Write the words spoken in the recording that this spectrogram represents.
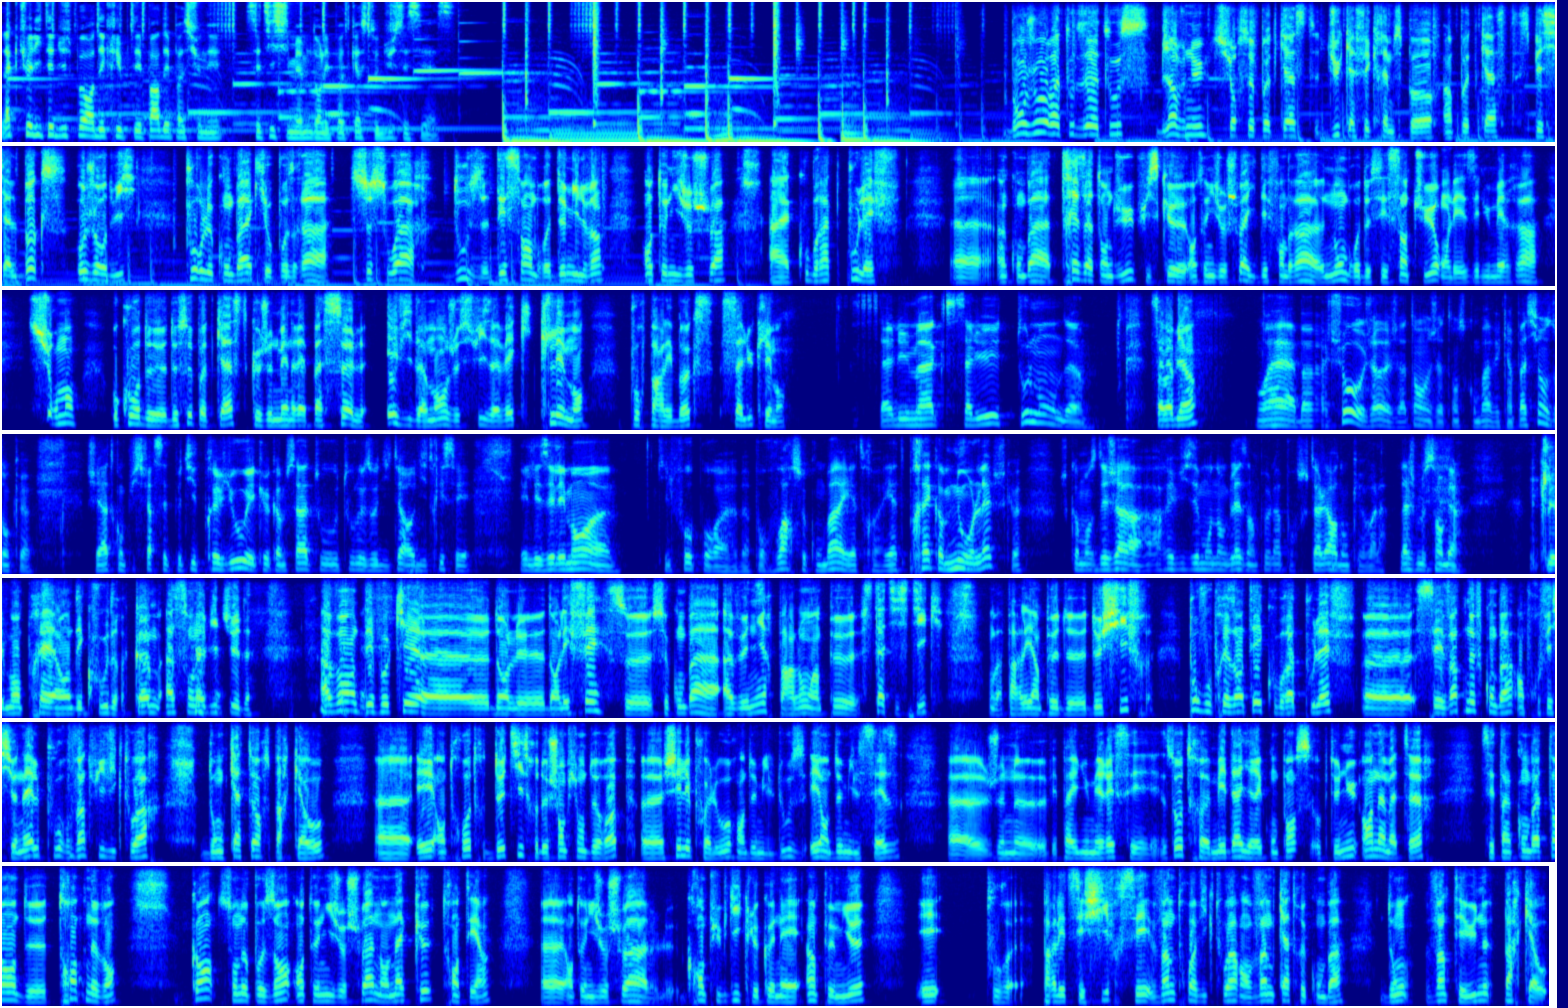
L'actualité du sport décryptée par des passionnés, c'est ici même dans les podcasts du CCS. Bonjour à toutes et à tous, bienvenue sur ce podcast du Café Crème Sport, un podcast spécial boxe aujourd'hui pour le combat qui opposera ce soir 12 décembre 2020 Anthony Joshua à Kubrat Poulev. Euh, un combat très attendu puisque Anthony Joshua y défendra nombre de ses ceintures, on les énumérera sûrement au cours de, de ce podcast que je ne mènerai pas seul évidemment, je suis avec Clément pour parler boxe. Salut Clément. Salut Max, salut tout le monde. Ça va bien? Ouais, bah chaud, j'attends, j'attends ce combat avec impatience. Donc euh, j'ai hâte qu'on puisse faire cette petite preview et que comme ça, tous les auditeurs, auditrices et, et les éléments euh, qu'il faut pour, euh, bah, pour voir ce combat et être, prêt comme nous on l'est, parce que je commence déjà à, réviser mon anglaise un peu là pour tout à l'heure. Donc voilà, là je me sens bien. Clément prêt à en découdre comme à son habitude. Avant d'évoquer euh, dans, le, dans les faits ce, combat à venir, parlons un peu statistiques. On va parler un peu de, chiffres. Pour vous présenter Koubrat Poulev, euh, c'est 29 combats en professionnel pour 28 victoires, dont 14 par KO. Euh, et entre autres deux titres de champion d'Europe euh, chez les poids lourds en 2012 et en 2016. Euh, je ne vais pas énumérer ces autres médailles et récompenses obtenues en amateur. C'est un combattant de 39 ans quand son opposant Anthony Joshua n'en a que 31. Euh, Anthony Joshua, le grand public le connaît un peu mieux et pour parler de ses chiffres, c'est 23 victoires en 24 combats, dont 21 par KO.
